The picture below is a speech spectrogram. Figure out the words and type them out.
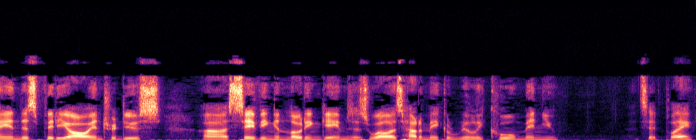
in this video I'll introduce uh, saving and loading games as well as how to make a really cool menu. That's it, play.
